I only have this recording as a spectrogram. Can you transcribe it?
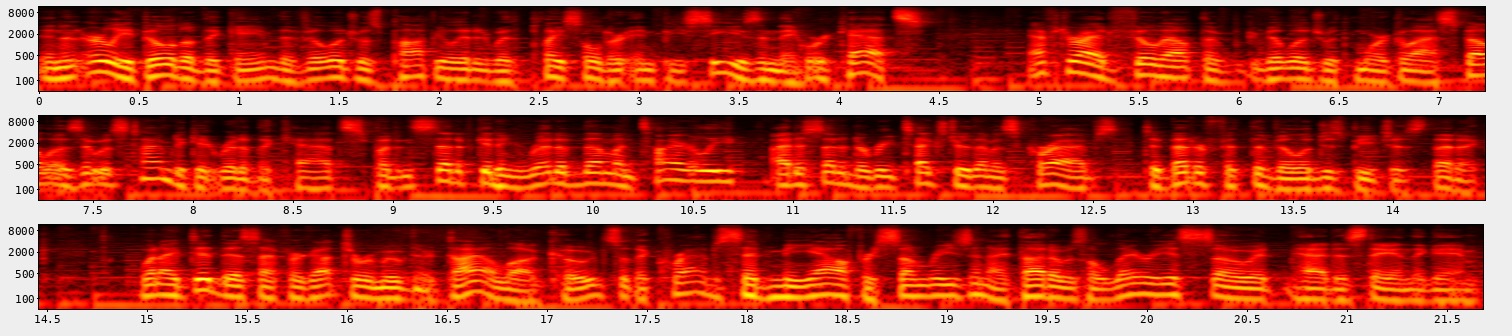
In an early build of the game, the village was populated with placeholder NPCs and they were cats. After I had filled out the village with more glass fellas, it was time to get rid of the cats, but instead of getting rid of them entirely, I decided to retexture them as crabs to better fit the village's beach aesthetic. When I did this, I forgot to remove their dialogue code, so the crabs said meow for some reason. I thought it was hilarious, so it had to stay in the game.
